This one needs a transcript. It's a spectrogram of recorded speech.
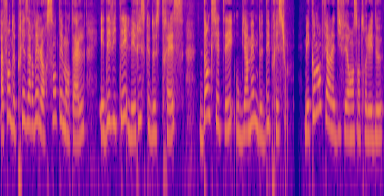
afin de préserver leur santé mentale et d'éviter les risques de stress, d'anxiété ou bien même de dépression. Mais comment faire la différence entre les deux?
